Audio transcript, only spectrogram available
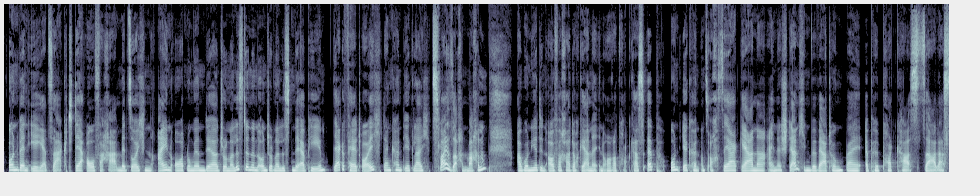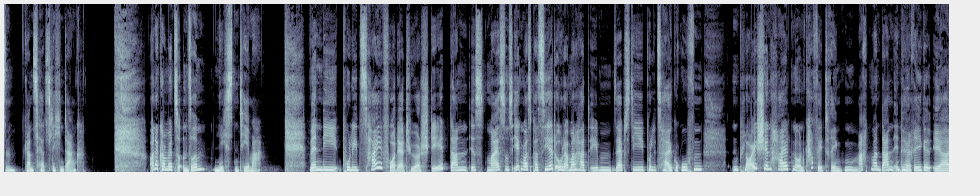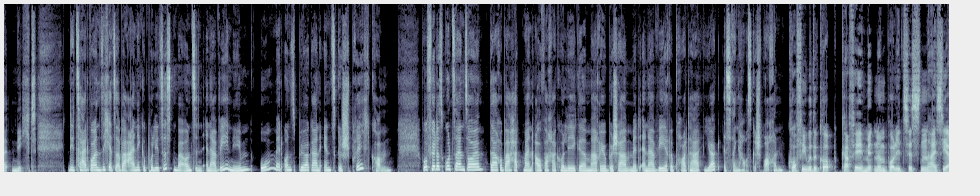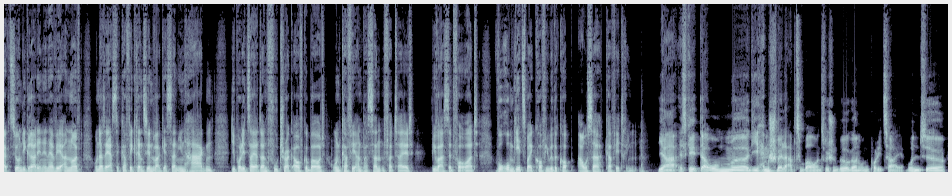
Und wenn ihr jetzt sagt, der Aufwacher mit solchen Einordnungen der Journalistinnen und Journalisten der RP, der gefällt euch, dann könnt ihr gleich zwei Sachen machen. Abonniert den Aufwacher doch gerne in eurer Podcast-App und ihr könnt uns auch sehr gerne eine Sternchenbewertung bei Apple Podcasts lassen. Ganz herzlichen Dank. Und dann kommen wir zu unserem nächsten Thema. Wenn die Polizei vor der Tür steht, dann ist meistens irgendwas passiert oder man hat eben selbst die Polizei gerufen. Ein Pläuschen halten und Kaffee trinken macht man dann in der Regel eher nicht. Die Zeit wollen sich jetzt aber einige Polizisten bei uns in NRW nehmen, um mit uns Bürgern ins Gespräch kommen. Wofür das gut sein soll, darüber hat mein Aufwacherkollege Mario Büscher mit NRW-Reporter Jörg Isringhaus gesprochen. Coffee with a Cop, Kaffee mit einem Polizisten heißt die Aktion, die gerade in NRW anläuft. Und das erste Kaffeekränzchen war gestern in Hagen. Die Polizei hat dann Foodtruck aufgebaut und Kaffee an Passanten verteilt. Wie war es denn vor Ort? Worum geht's bei Coffee with a Cop außer Kaffee trinken? Ja, es geht darum, äh, die Hemmschwelle abzubauen zwischen Bürgern und Polizei. Und äh,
